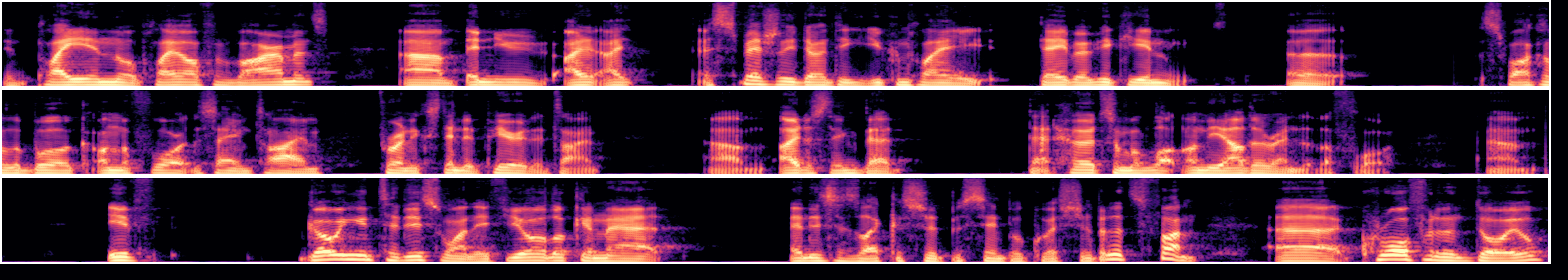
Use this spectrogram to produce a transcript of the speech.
in play in or playoff environments. Um, and you, I, I, especially don't think you can play Dave Ohiki and uh, Swaka on the floor at the same time for an extended period of time. Um, I just think that that hurts them a lot on the other end of the floor. Um, if going into this one, if you're looking at, and this is like a super simple question, but it's fun. Uh, Crawford and Doyle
